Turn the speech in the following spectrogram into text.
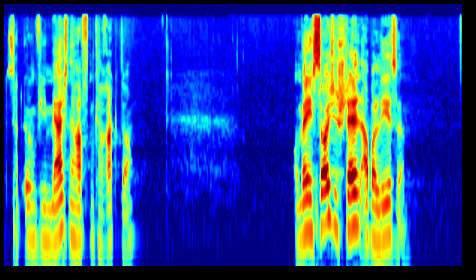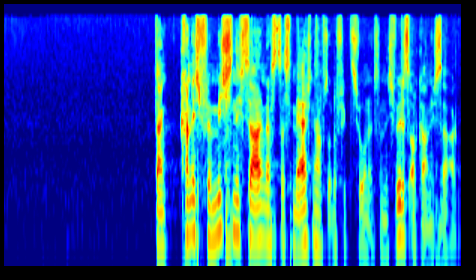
Es hat irgendwie einen märchenhaften Charakter. Und wenn ich solche Stellen aber lese, dann kann ich für mich nicht sagen, dass das märchenhaft oder Fiktion ist. Und ich will das auch gar nicht sagen.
